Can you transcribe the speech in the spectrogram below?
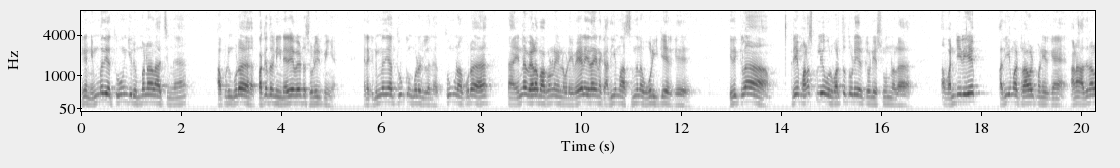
ஏங்க நிம்மதியாக தூங்கி ரொம்ப நாள் ஆச்சுங்க அப்படின்னு கூட பக்கத்தில் நீங்கள் நிறைய பேர்கிட்ட சொல்லியிருப்பீங்க. எனக்கு நிம்மதியாக தூக்கம் கூட இல்லைங்க. தூங்கினா கூட நான் என்ன வேலை பார்க்கணும்னு என்னுடைய வேலையை தான் எனக்கு அதிகமாக சிந்தனை ஓடிக்கிட்டே இருக்குது இதுக்கெல்லாம் அப்படியே மனசுக்குள்ளேயே ஒரு வருத்தத்தோடயே இருக்க வேண்டிய சூழ்நிலை. வண்டியிலேயே அதிகமாக ட்ராவல் பண்ணியிருக்கேன். ஆனால் அதனால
